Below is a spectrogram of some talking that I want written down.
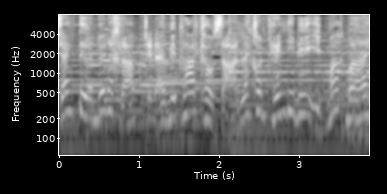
แจ้งเตือนด้วยนะครับ จะได้ไม่พลาดข่าวสารและคอนเทนต์ดีๆอีกมากมาย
